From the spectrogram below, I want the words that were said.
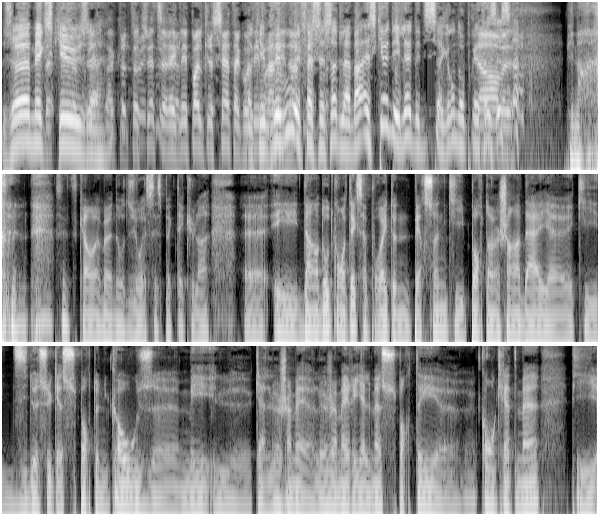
Je m'excuse. Tout de suite, c'est réglé. Paul Christian, à côté. OK, pouvez-vous effacer ça de la barre? Est-ce qu'il y a un délai de 10 secondes? On pourrait effacer ça? Puis c'est quand même un audio assez spectaculaire. Euh, et dans d'autres contextes, ça pourrait être une personne qui porte un chandail euh, qui dit dessus qu'elle supporte une cause, euh, mais qu'elle l'a jamais, l'a jamais réellement supporté concrètement. Puis,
